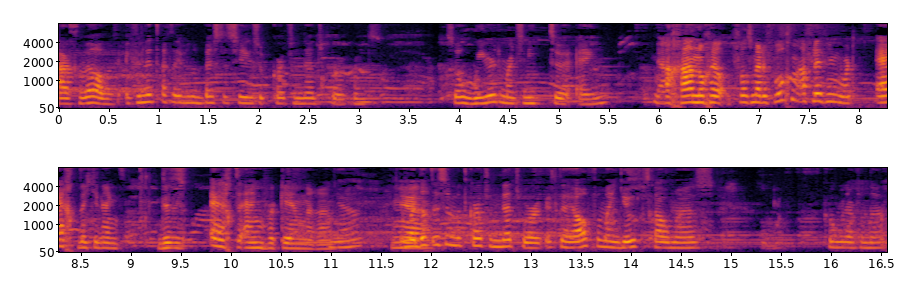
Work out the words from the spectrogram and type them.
Ja, geweldig. Ik vind dit echt een van de beste series op Cartoon Network. Want het is wel weird, maar het is niet te eng. Ja, we gaan nog heel... Volgens mij de volgende aflevering wordt echt dat je denkt... Dit is echt te eng voor kinderen. Ja. Ja. Ja, maar dat is het met Cartoon Network. Echt de helft van mijn jeugdtrauma's komen daar vandaan.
